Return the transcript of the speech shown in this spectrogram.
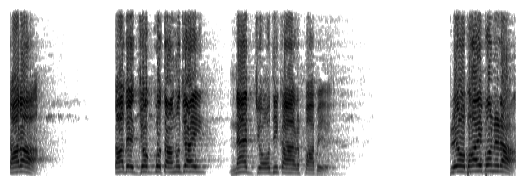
তারা তাদের যোগ্যতা অনুযায়ী ন্যায্য অধিকার পাবে। প্রিয় ভাই বোনেরা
